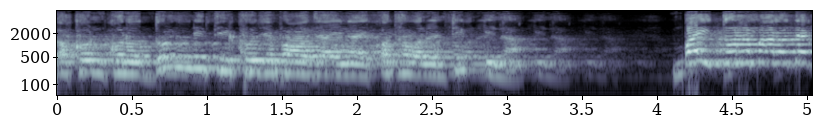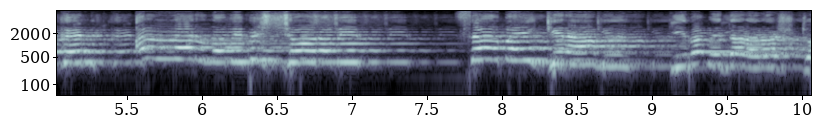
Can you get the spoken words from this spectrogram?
তখন কোন দুর্নীতি খুঁজে পাওয়া যায় নাই, কথা বলেন ঠিক কিনা? বাইতুল মাল দেখেন, আল্লাহর নবী, বিশ্ব নবী, সাহাবাই কিরাম কীভাবে তারা রাষ্ট্র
